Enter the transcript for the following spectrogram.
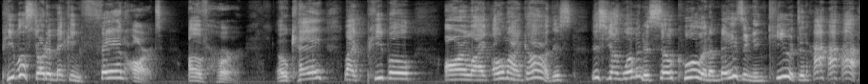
people started making fan art of her, okay? Like people are like, oh my God, this, this young woman is so cool and amazing and cute and ha ha ha.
